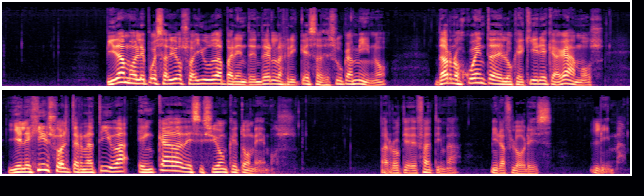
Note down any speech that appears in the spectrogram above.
Pidámosle pues a Dios su ayuda para entender las riquezas de su camino, darnos cuenta de lo que quiere que hagamos y elegir su alternativa en cada decisión que tomemos. Parroquia de Fátima, Miraflores, Lima.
